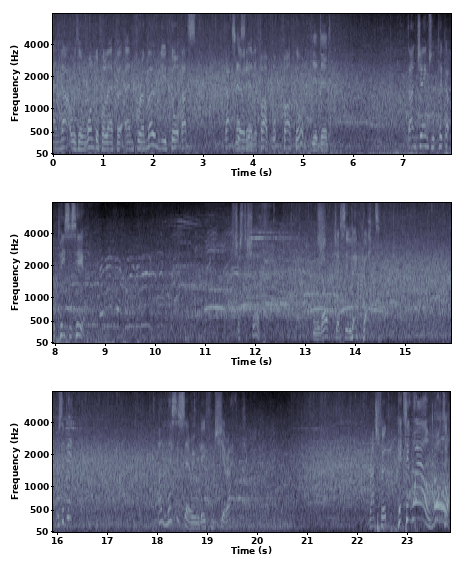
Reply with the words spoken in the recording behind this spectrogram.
and that was a wonderful effort. And for a moment, you thought that's that's going in at the far, far corner. You did. Dan James will pick up the pieces here. It's just a shove. Here we go. Jesse Lingard. It was a bit unnecessary, really, from Chirac. Rashford hits it well. What oh. a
